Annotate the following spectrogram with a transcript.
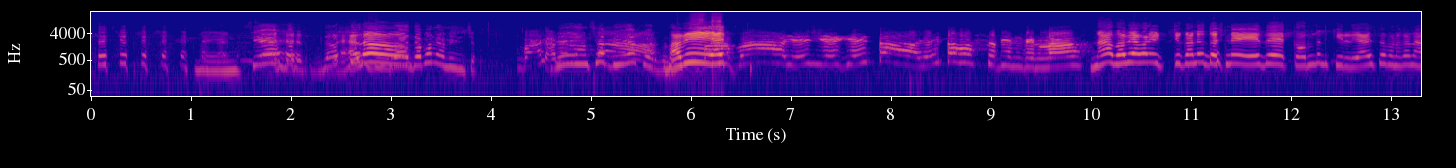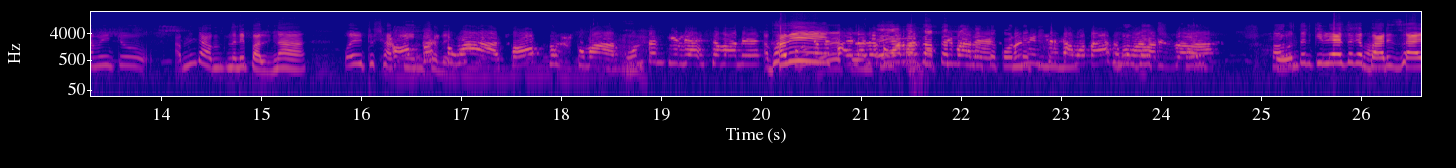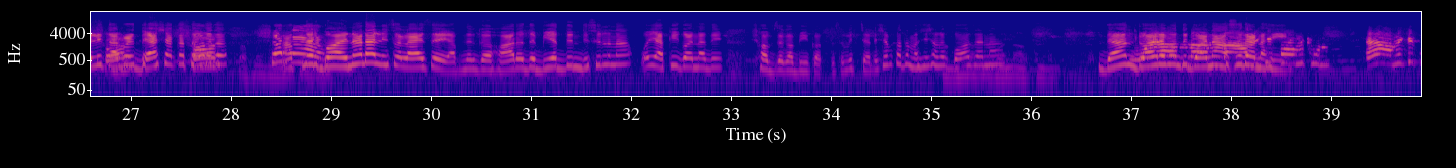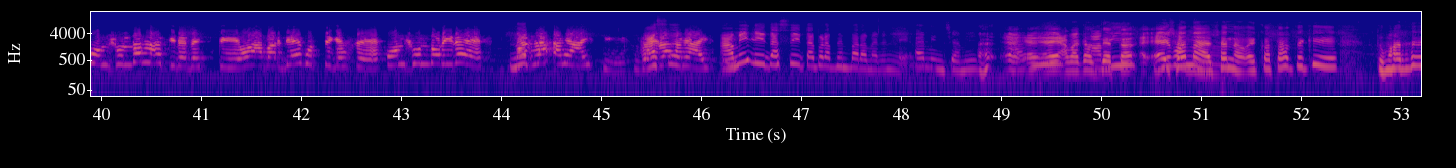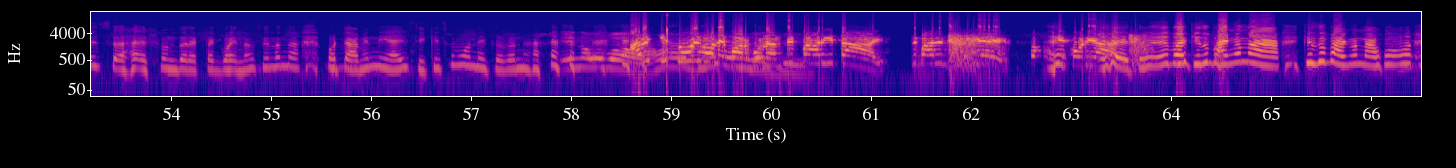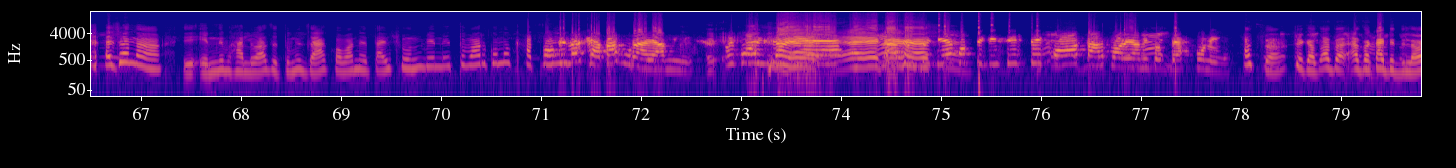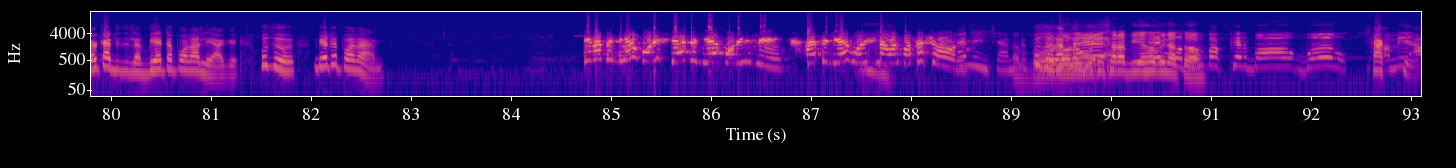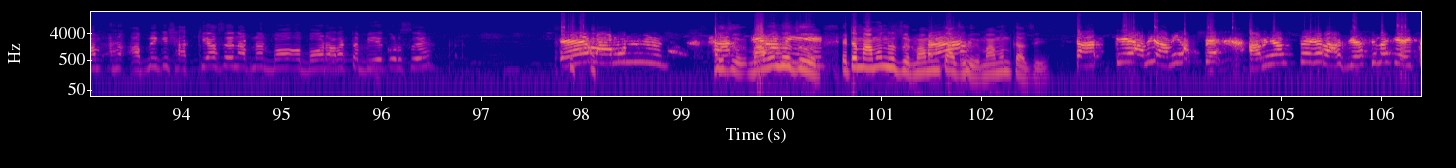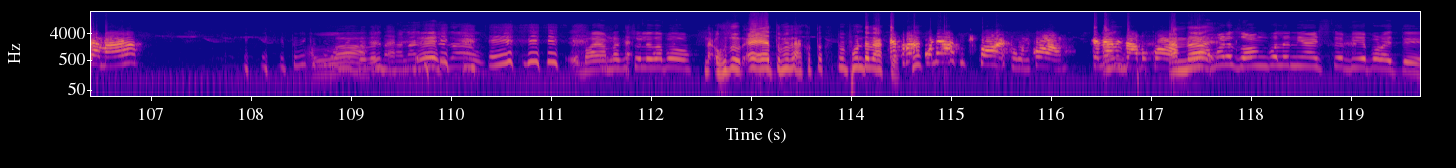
মিনছে। হ্যালো। দেবো না মিনছে। ভাবি এই- বাবা, এই এই- এইটা এইটা হচ্ছে দিন দিন না? না ভাবি আমার একটুখানি দোষ নেই। এই যে কমদিন কি লিয়ে আসছে মনে করেন আমি একটু আপনি তো আপনারই পালি না? ওই একটু সাক্ষী সব দোষ হিসাবে। তোমার সব দোষ তোমার। কোনটা কি লিয়ে মানে ভাবি তোমার আমার জাতের মানে কোন ওই নাকি মানে? আমার তোমার দেখ- বাড়ির কি লিয়ে আসছে বাড়ি যাইলি তারপরে দেশ একা থেকে আপনার গয়নাটা লি চলে আসে আপনার হার ওদের বিয়ের দিন দিছিল না ওই একই গয়না দিয়ে সব জায়গা বিয়ে করতেছে বুঝছেন? এসব কথা মাসির সঙ্গে পাওয়া যায় না। দেন ডয়ের মধ্যে গয়না আছে না আমি নাকি? এ, আমি কি কম সুন্দর নাকি রে দেখতে ও আবার বিয়ে করতে গেছে। কোন সুন্দরী রে? আমি আইছি। আচ্ছা, আমি আইছি। আমি লিদ আসছি তারপর আপনি পারা এই মিনছে আমি আমার কাছে আমি শোনো। শোনো ওই কথা হচ্ছে কি তোমার ওই সুন্দর একটা গয়না ছিল না ওটা আমি নিয়ে আইছি কিছু মনে করবে না মনে করব না। তুই তুই বাড়ি করি এবার কিছু ভাঙো না কিছু ভাঙো না ও না এমনি ভালো আছে তুমি যা কবানে তাই শুনবে নি তোমার কোনো খাতা খেতা পুরাই আমি তুই করতে গেছিস তুই কর তারপরে আমি তোর দেখব নি আচ্ছা ঠিক আছে আচ্ছা আচ্ছা কাটি দিলাম ওই কাটি দিলাম বিয়েটা পড়ালি আগে। হুজুর বিয়েটা পড়ান। ঠিক আছে বিয়ে করিস না তুই বিয়ে করিস নি আর তুই বিয়ে করিস না আমার কথা শোন। আমি মিনছি, আমি তো হুজুর, আপনি- অনুমতি ছাড়া বিয়ে হবে এই না তো। প্রথম পক্ষের বউ বউ। সাক্ষী। আমি আম- আপনি কি সাক্ষী আছেন? আপনার ব- বর আরেকটা বিয়ে করছে? এ মামুন হুজুর মামুন এটা মামুন হুজুর মামুন হ্যাঁ? কাজী মামুন কাজী। সাক্ষী আমি আমি আসতে আমি আসতে রাজি আছি নাকি? এইটা না? তুমি আল্লাহ এই, এ ভাই আমরা কি চলে যাব? না হুজুর এ তুমি রাখো তো তুমি ফোনটা রাখো হ্যাঁ? কোনে আসিস ক এখন কম। কেন আমি যাব কম? আমরা আমারে জঙ্গলে নিয়ে আসছে বিয়ে পড়াইতে।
